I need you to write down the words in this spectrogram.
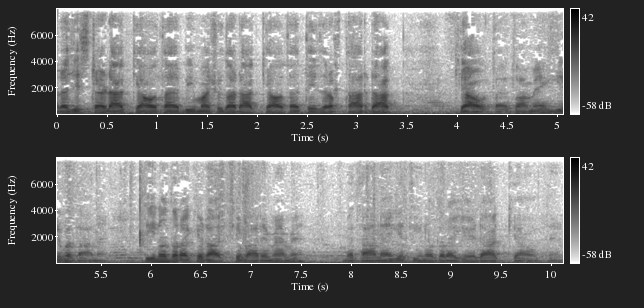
रजिस्टर डाक क्या होता है? बीमा शुदा डाक क्या होता है? तेज़ रफ्तार डाक क्या होता है? तो हमें ये बताना है। तीनों तरह के डाक के बारे में हमें बताना है कि तीनों तरह के डाक क्या होते हैं।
